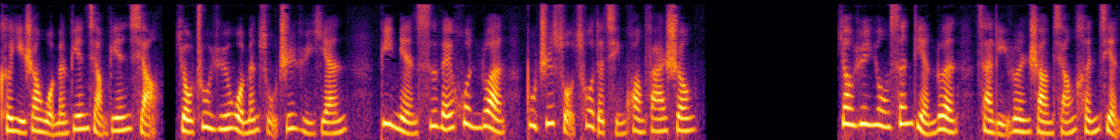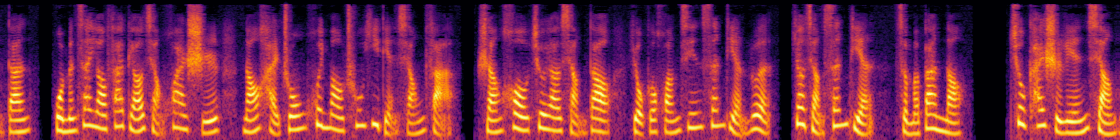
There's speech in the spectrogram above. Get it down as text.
可以让我们边讲边想，有助于我们组织语言，避免思维混乱、不知所措的情况发生。要运用三点论，在理论上讲很简单。我们在要发表讲话时，脑海中会冒出一点想法，然后就要想到有个黄金三点论，要讲三点，怎么办呢？就开始联想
